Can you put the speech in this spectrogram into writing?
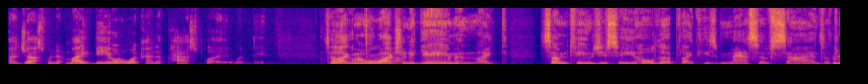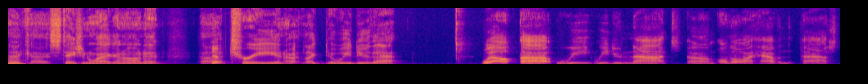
adjustment it might be or what kind of pass play it would be. so like when we're watching a game and like some teams you see hold up like these massive signs with like a station wagon on it, a Mm-hmm. Yep. tree, and a, like, do we do that? Well, uh, we we do not, um, although I have in the past.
